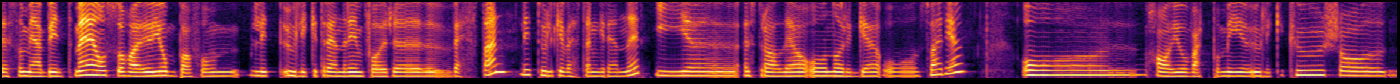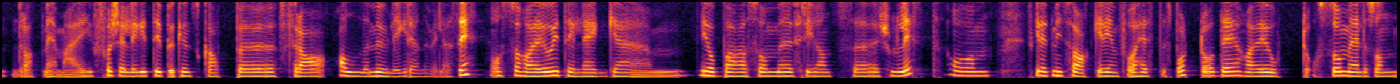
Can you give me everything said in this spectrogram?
det som jeg begynte med. Og så har jeg jo jobba for litt ulike trenere innenfor eh, western, litt ulike westerngrener i eh, Australia og Norge og Sverige. Og har jo vært på mye ulike kurs og dratt med meg forskjellige typer kunnskap eh, fra alle mulige grener, vil jeg si. Og så har jeg jo i tillegg eh, jobba som frilansjournalist og skrevet mye saker innenfor hestesport, og det har jeg gjort også med litt sånn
